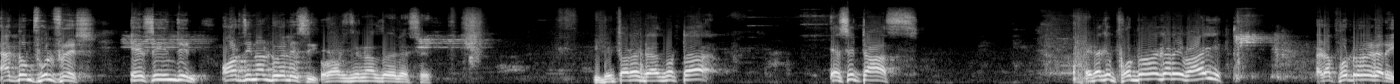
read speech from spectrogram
একদম full fresh AC engine original dual AC original dual AC ভিতরে ড্যাশবোর্ডটা এসি টাচ এটা কি ফোর ডোরের গাড়ি ভাই? এটা ফোটোরের গাড়ি।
